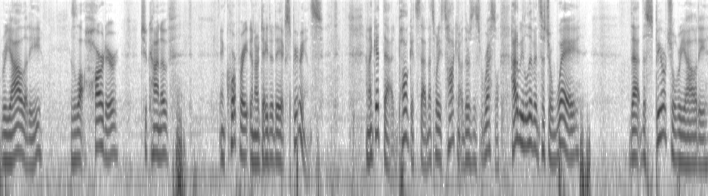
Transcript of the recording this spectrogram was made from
reality is a lot harder to kind of incorporate in our day to day experience. And I get that. Paul gets that. And that's what he's talking about. There's this wrestle. How do we live in such a way that the spiritual reality,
